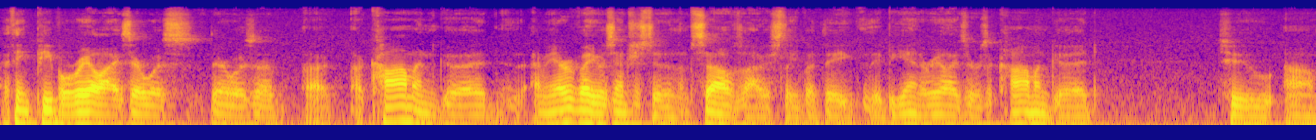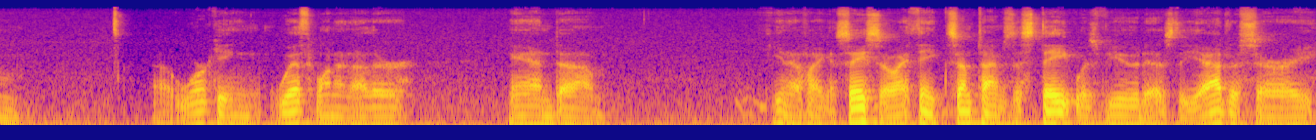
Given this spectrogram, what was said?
I think people realized there was there was a, a, a, common good. I mean, everybody was interested in themselves, obviously, but they, they began to realize there was a common good to um, uh, working with one another. And um, you know, if I can say so, I think sometimes the state was viewed as the adversary,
